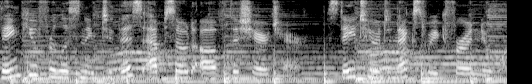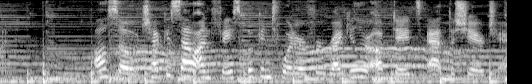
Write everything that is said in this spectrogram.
Thank you for listening to this episode of The Share Chair. Stay tuned next week for a new one. Also, check us out on Facebook and Twitter for regular updates at The Share Chair.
